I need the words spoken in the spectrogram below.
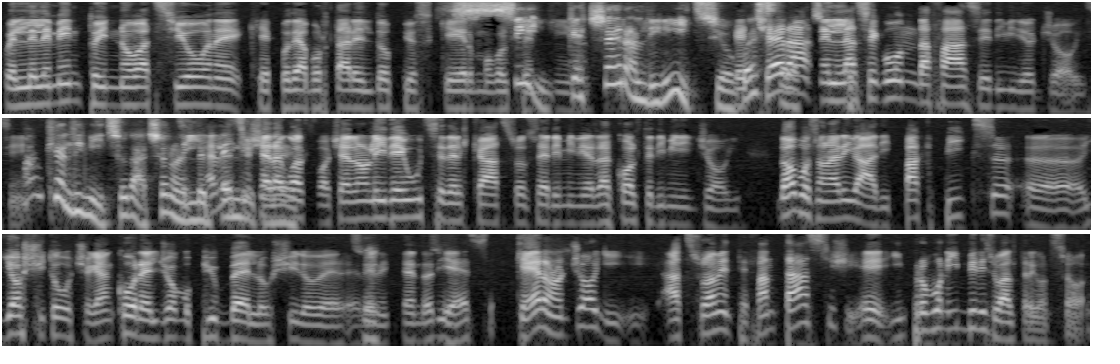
quell'elemento innovazione che poteva portare il doppio schermo col Sì, che c'era all'inizio. Che c'era nella seconda fase di videogiochi, sì. Anche all'inizio, dai, c'erano Sì, delle all'inizio c'era qualcosa, c'erano le ideuzze del cazzo, serie mini, raccolte di minigiochi. Dopo sono arrivati Pac Pix, eh, Yoshi Touch, che ancora è il gioco più bello uscito per, Sì, per Nintendo sì. DS, che erano giochi assolutamente fantastici e improponibili su altre console.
